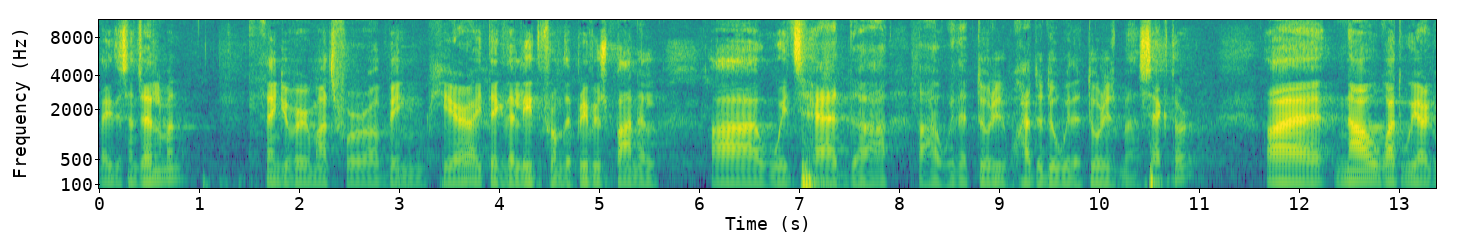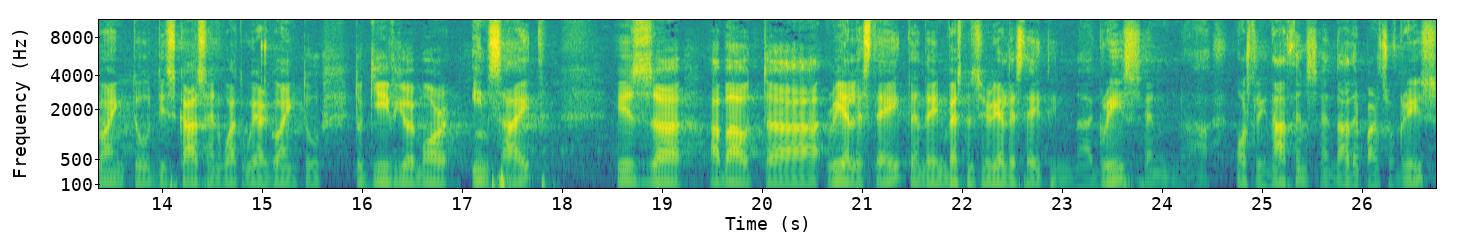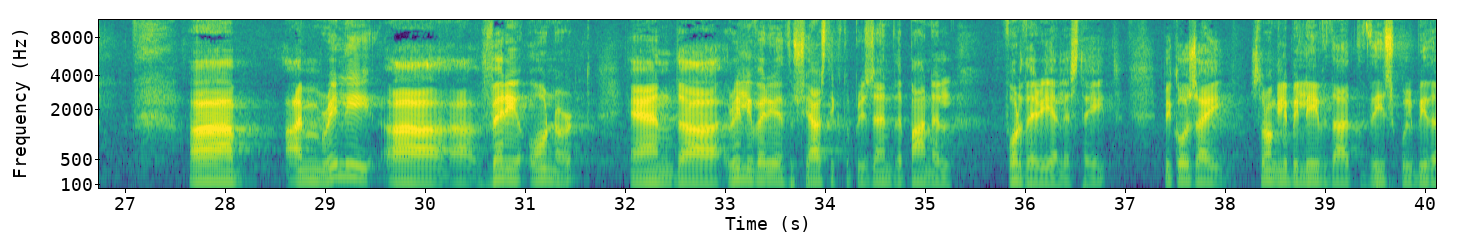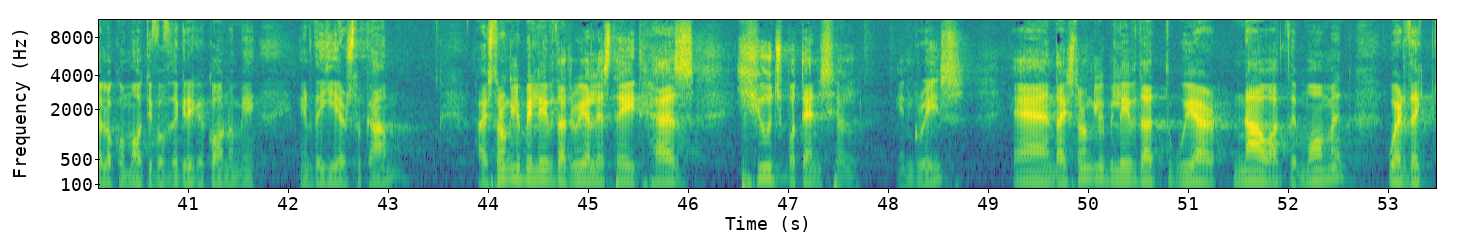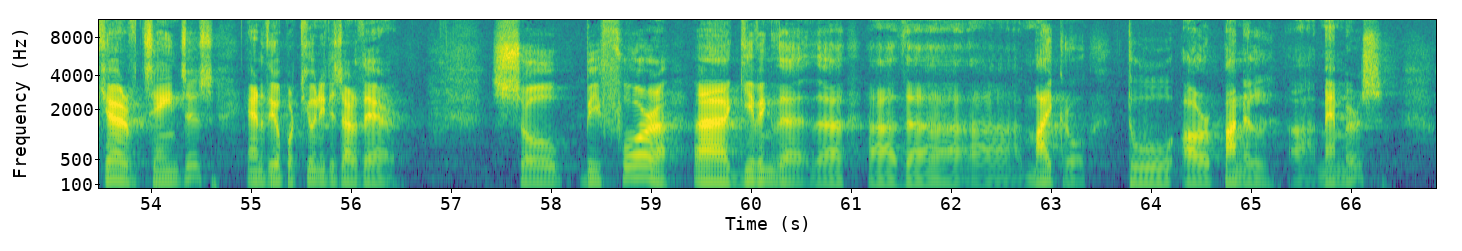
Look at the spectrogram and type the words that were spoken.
Ladies and gentlemen, thank you very much for uh, being here. I take the lead from the previous panel, uh, which had, uh, uh with the had to do with the tourism uh, sector. Uh, now what we are going to discuss and what we are going to, to give you a more insight is about real estate and the investments in real estate in Greece and mostly in Athens and other parts of Greece. I'm really uh, uh, very honored and uh, really very enthusiastic to present the panel for the real estate because I strongly believe that this will be the locomotive of the Greek economy in the years to come. I strongly believe that real estate has huge potential in Greece, and I strongly believe that we are now at the moment where the curve changes and the opportunities are there. So before uh, giving the, the, uh, the uh, micro to our panel uh, members,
